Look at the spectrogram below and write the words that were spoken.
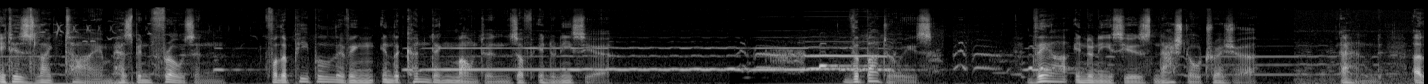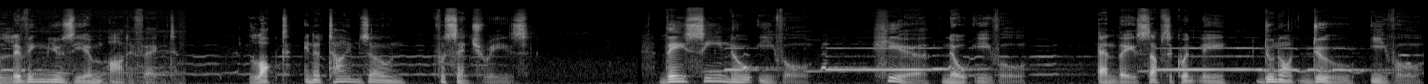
It is like time has been frozen for the people living in the Kendeng Mountains of Indonesia. The Baduys. They are Indonesia's national treasure and a living museum artifact, locked in a time zone for centuries. They see no evil, hear no evil, and they subsequently do not do evil.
